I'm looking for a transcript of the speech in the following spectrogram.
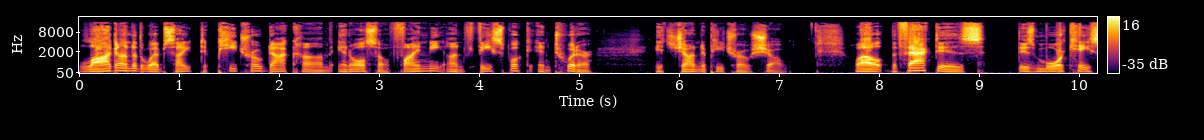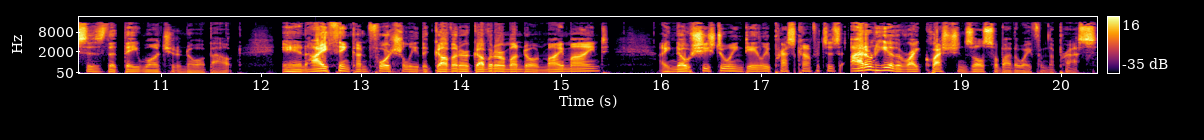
Log on to the website, depetro.com, and also find me on Facebook and Twitter. It's John DePetro Show. Well, the fact is, there's more cases that they want you to know about. And I think, unfortunately, the governor, Governor Raimondo, in my mind, I know she's doing daily press conferences. I don't hear the right questions, also, by the way, from the press.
